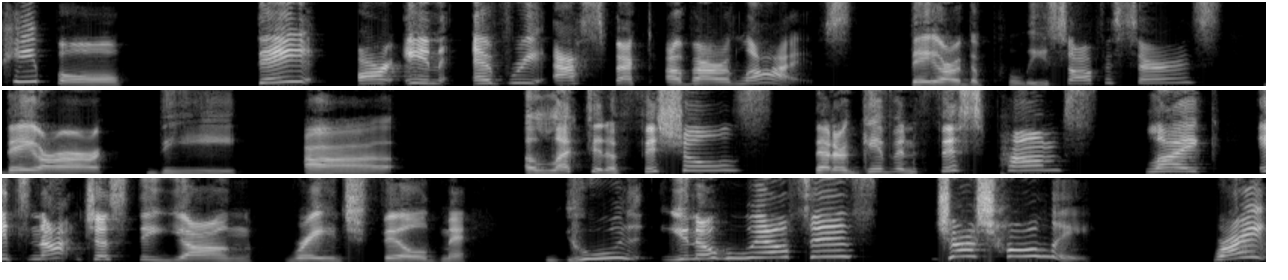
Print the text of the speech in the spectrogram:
people, they are in every aspect of our lives. They are the police officers, they are the uh, elected officials that are given fist pumps. Like it's not just the young, rage-filled man. Who you know who else is? Josh Hawley, right?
